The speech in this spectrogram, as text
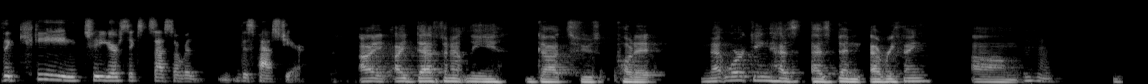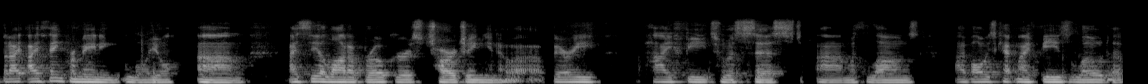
the key to your success over this past year? I, I definitely got to put it networking has has been everything. Um, mm-hmm. but I, I think remaining loyal. Um, i see a lot of brokers charging you know a very high fee to assist um, with loans. I've always kept my fees low to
